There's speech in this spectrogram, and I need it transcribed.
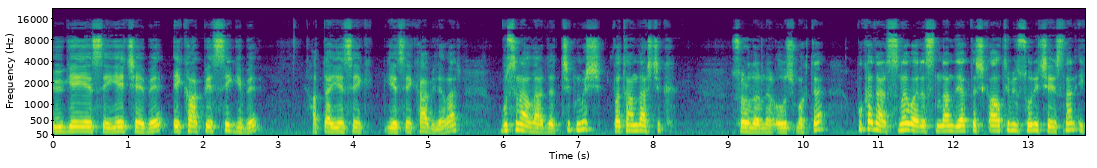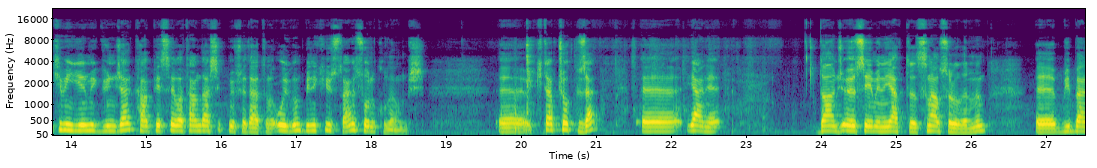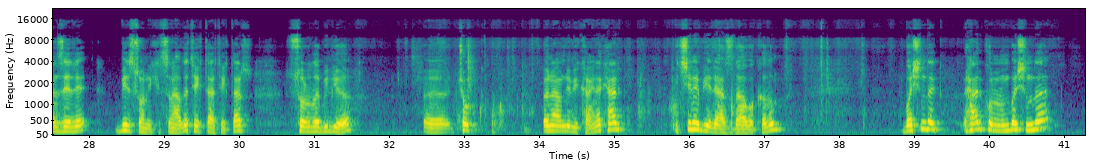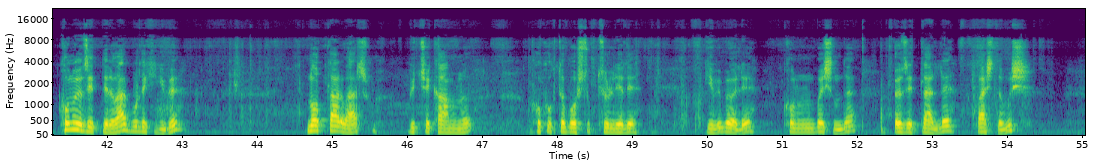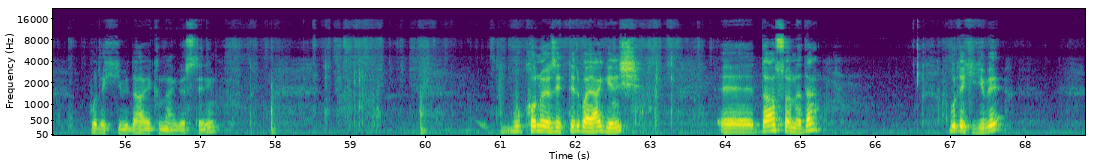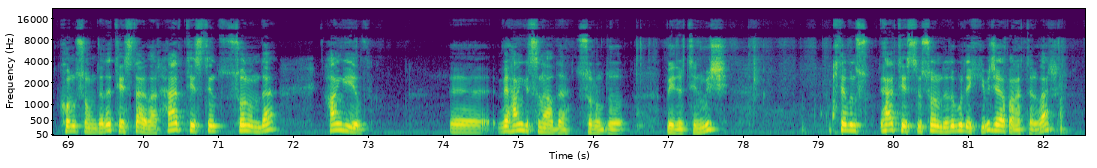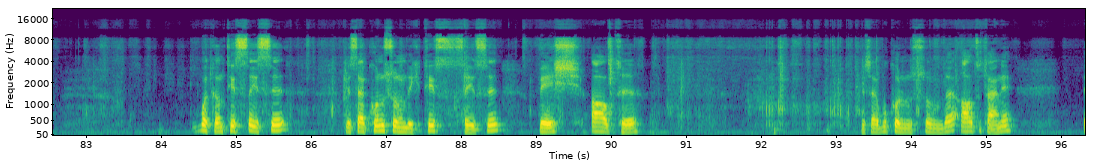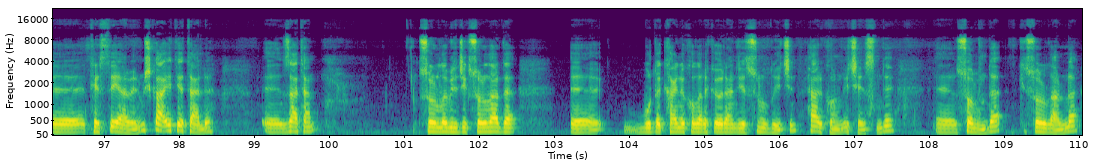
ÜGYS, YÇB, EKPS gibi hatta YSK, YSK bile var. Bu sınavlarda çıkmış vatandaşlık sorularından oluşmakta. Bu kadar sınav arasından da yaklaşık 6000 soru içerisinden 2020 güncel KPSS vatandaşlık müfredatına uygun 1200 tane soru kullanılmış. Ee, kitap çok güzel. Ee, yani daha önce ÖSYM'nin yaptığı sınav sorularının e, bir benzeri bir sonraki sınavda tekrar tekrar sorulabiliyor. Ee, çok önemli bir kaynak. Her içine biraz daha bakalım. Başında her konunun başında konu özetleri var. Buradaki gibi. Notlar var. Bütçe kanunu, hukukta boşluk türleri gibi böyle konunun başında özetlerle başlamış. Buradaki gibi daha yakından göstereyim. Bu konu özetleri bayağı geniş. Ee, daha sonra da buradaki gibi konu sonunda da testler var. Her testin sonunda hangi yıl e, ve hangi sınavda sorulduğu belirtilmiş. Kitabın her testin sonunda da buradaki gibi cevap anahtarı var. Bakalım test sayısı mesela konu sonundaki test sayısı 5, 6 mesela bu konunun sonunda 6 tane e, teste yer verilmiş. Gayet yeterli. E, zaten sorulabilecek sorular da e, burada kaynak olarak öğrenciye sunulduğu için her konunun içerisinde e, sonundaki sorularla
